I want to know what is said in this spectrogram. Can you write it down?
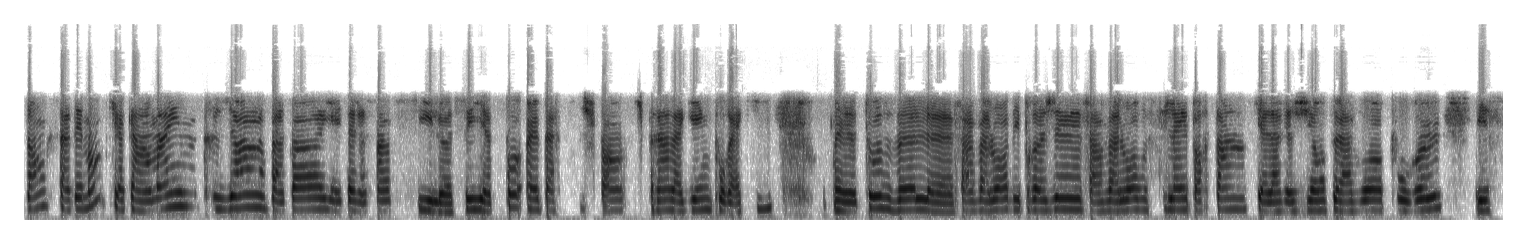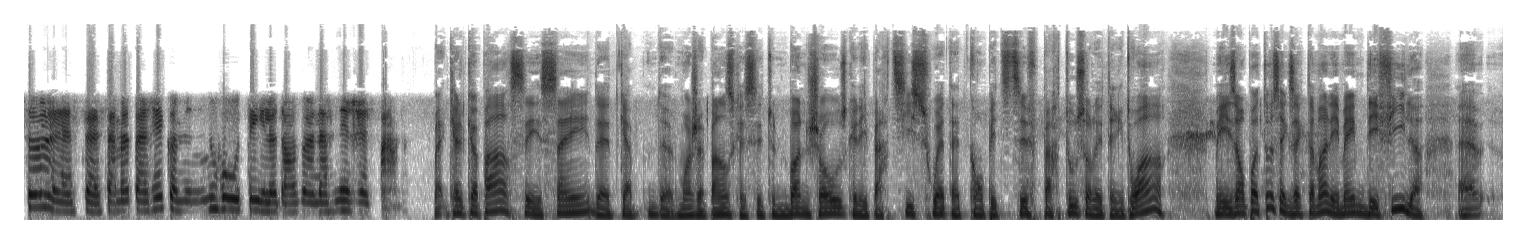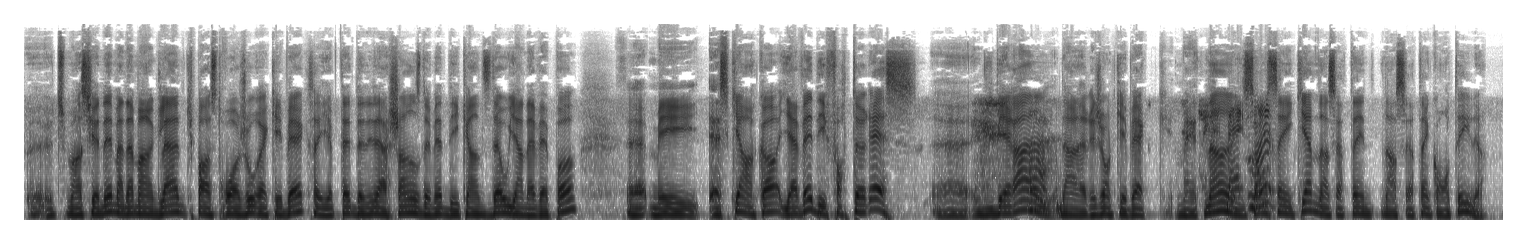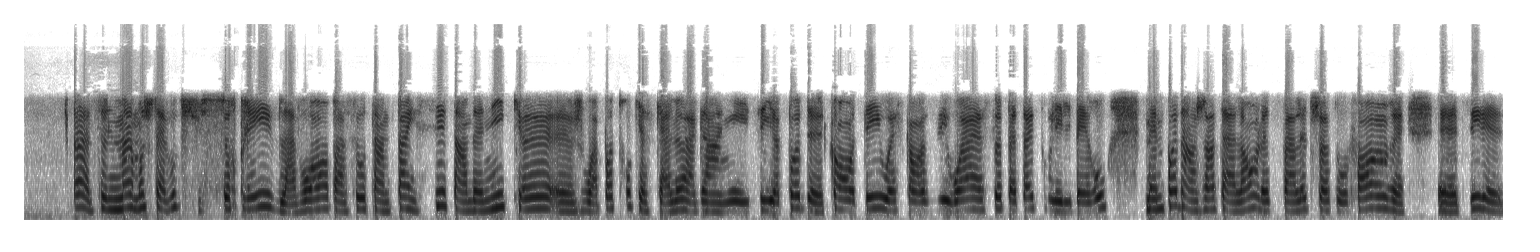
donc, ça démontre qu'il y a quand même plusieurs batailles intéressantes ici. Il n'y a pas un parti, je pense, qui prend la game pour acquis. Euh, tous veulent euh, faire valoir des projets, faire valoir aussi l'importance que la région peut avoir pour eux. Et ça, euh, ça, ça m'apparaît comme une nouveauté là, dans un avenir récent. Ben, quelque part, c'est sain d'être cap de, moi je pense que c'est une bonne chose que les partis souhaitent être compétitifs partout sur le territoire, mais ils ont pas tous exactement les mêmes défis là. Euh, euh, tu mentionnais Madame Anglade qui passe trois jours à Québec, ça y a peut-être donné la chance de mettre des candidats où il y en avait pas. Euh, mais est-ce qu'il y a encore, il y avait des forteresses libérales ah. dans la région de Québec. Maintenant, ben, ils sont cinquièmes dans certains dans certains comtés là. Ah, absolument. Moi, je t'avoue que je suis surprise de l'avoir passé autant de temps ici, étant donné que euh, je vois pas trop qu'est-ce qu'elle a à gagner. Il n'y a pas de comté où est-ce qu'on se dit ouais, ça peut-être pour les libéraux. Même pas dans Jean Talon, là, tu parlais de Château-Fort, euh, euh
